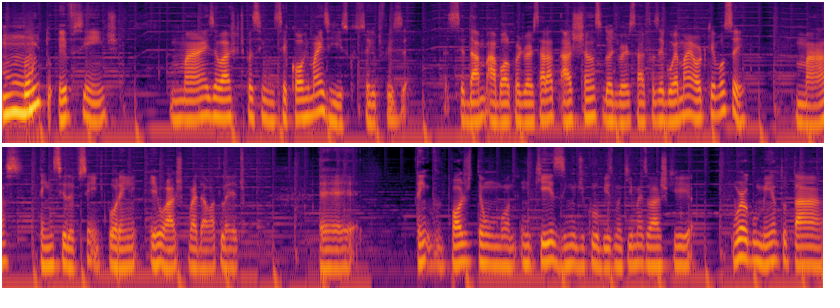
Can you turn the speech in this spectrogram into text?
muito eficiente, mas eu acho que, tipo assim, você corre mais riscos. Você, tipo, você dá a bola para o adversário, a chance do adversário fazer gol é maior do que você. Mas tem sido eficiente. Porém, eu acho que vai dar o Atlético. É, tem, pode ter um, um quezinho de clubismo aqui, mas eu acho que o argumento tá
